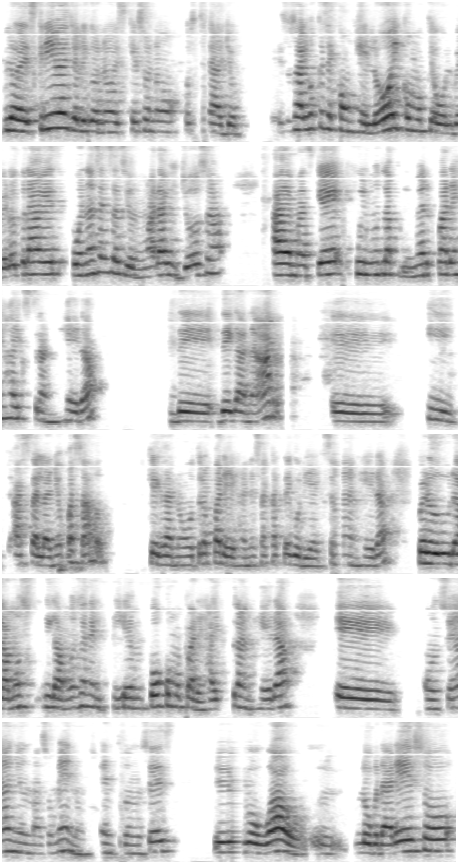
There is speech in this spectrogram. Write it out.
¿lo describes? Yo le digo, no, es que eso no, o sea, yo, eso es algo que se congeló y como que volver otra vez, fue una sensación maravillosa. Además que fuimos la primer pareja extranjera de, ganar eh, y hasta el año pasado que ganó otra pareja en esa categoría extranjera, pero duramos, digamos, en el tiempo como pareja extranjera eh, 11 años más o menos. Entonces, digo, wow, lograr eso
